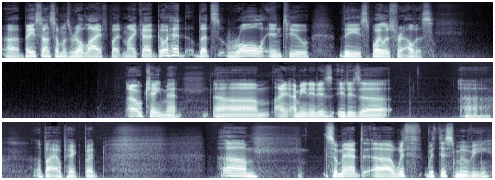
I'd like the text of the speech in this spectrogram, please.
uh, based on someone's real life. But, Mike, uh, go ahead. Let's roll into the spoilers for Elvis. Okay, Matt. Um, I I mean it is it is a uh, a biopic, but um, so Matt, uh, with with this movie,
